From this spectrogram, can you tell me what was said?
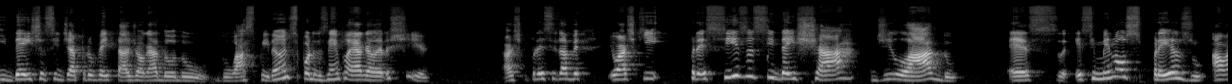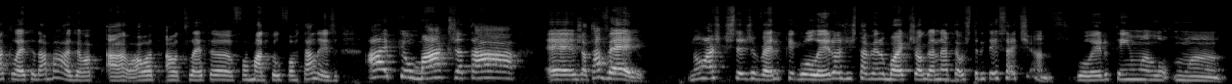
e deixa-se de aproveitar jogador do, do aspirantes, por exemplo, aí a galera chia. Acho que precisa ver. Eu acho que precisa se deixar de lado esse, esse menosprezo ao atleta da base, ao, ao, ao, atleta formado pelo Fortaleza. Ah, é porque o Max já tá, é, já tá velho. Não acho que esteja velho, porque goleiro, a gente está vendo o Boeck jogando até os 37 anos. Goleiro tem uma, uma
